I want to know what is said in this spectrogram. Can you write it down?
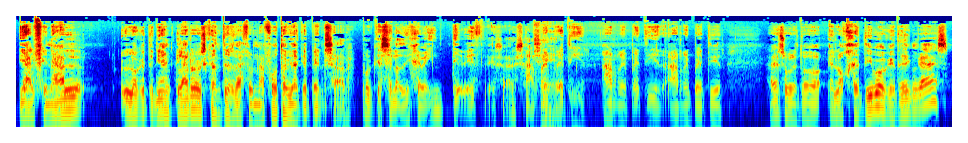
Y al final, lo que tenían claro es que antes de hacer una foto había que pensar, porque se lo dije 20 veces, ¿sabes? A Sí. repetir, a repetir, a repetir. ¿Sabes? Sobre todo, el objetivo que tengas,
